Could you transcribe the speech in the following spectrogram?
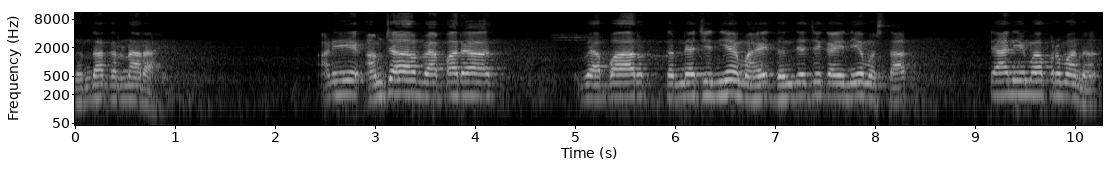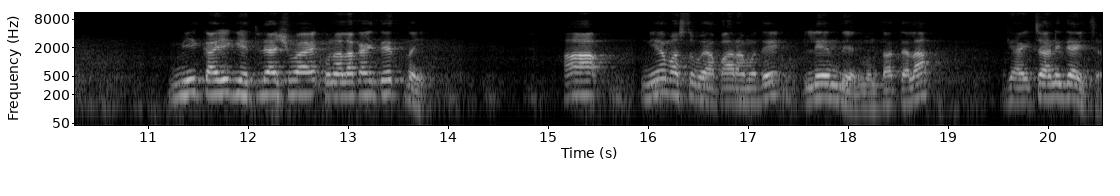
धंदा करणार आहे. आणि आमच्या व्यापारात व्यापार करण्याचे नियम आहेत धंद्याचे काही नियम असतात. त्या नियमाप्रमाणे मी काही घेतल्याशिवाय कोणाला काही देत नाही. हा नियम असतो व्यापारामध्ये लेनदेन म्हणतात त्याला. घ्यायचं आणि द्यायचं.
